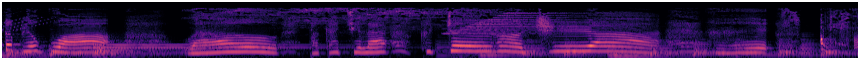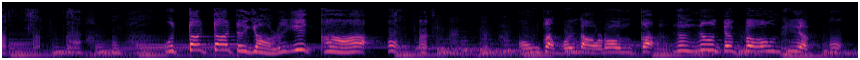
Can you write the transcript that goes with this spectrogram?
的苹果，哇哦，它看起来可真好吃啊！嘿嘿，我大大的咬了一口，嗯嗯嗯。我怎么咬了一个硬硬的东西？嗯，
